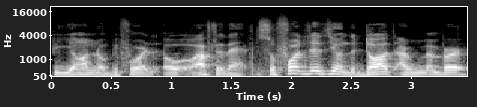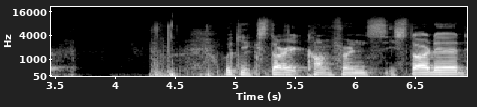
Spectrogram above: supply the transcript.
beyond or before or after that. So 4:30 on the dot. I remember we kickstarted conference. It started.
